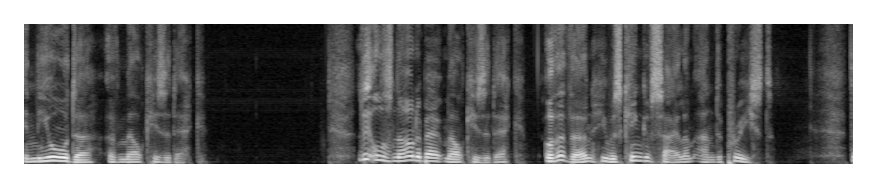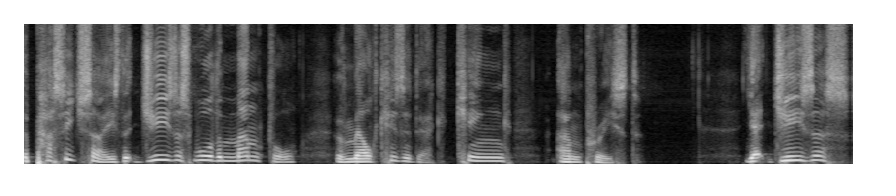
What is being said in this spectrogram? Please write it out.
in the order of Melchizedek. Little's known about Melchizedek, other than he was king of Salem and a priest. The passage says that Jesus wore the mantle of Melchizedek, king and priest. Yet Jesus,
